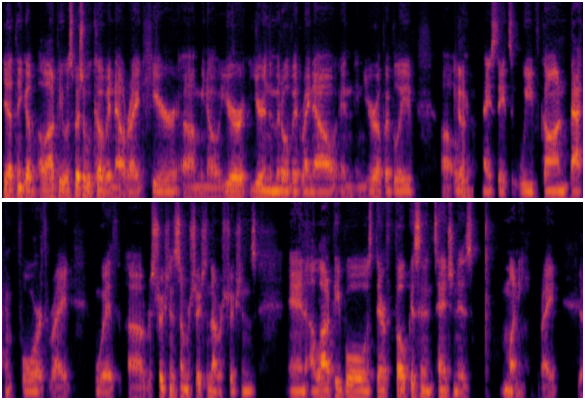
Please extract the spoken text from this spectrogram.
Yeah, I think a, a, lot of people, especially with COVID now, right here, um, you know, you're you're in the middle of it right now in, in Europe, I believe uh, over yeah. here in the United States, we've gone back and forth, right, with uh, restrictions, some restrictions, not restrictions, and a lot of people's their focus and intention is money, right? Yeah,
